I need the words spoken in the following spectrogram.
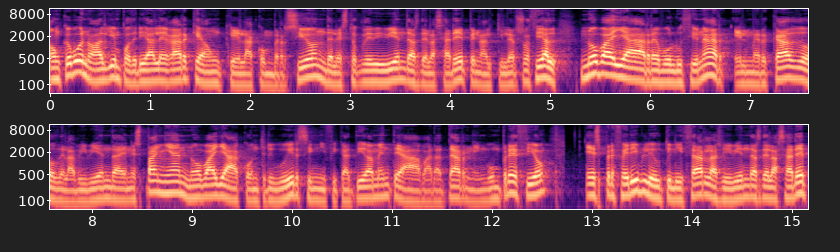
Aunque bueno, alguien podría alegar que aunque la conversión del stock de viviendas de la Sareb en alquiler social no vaya a revolucionar el mercado de la vivienda en España, no vaya a contribuir significativamente a abaratar ningún precio, es preferible utilizar las viviendas de la Sareb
